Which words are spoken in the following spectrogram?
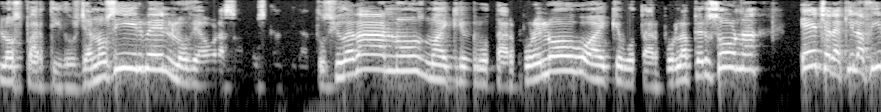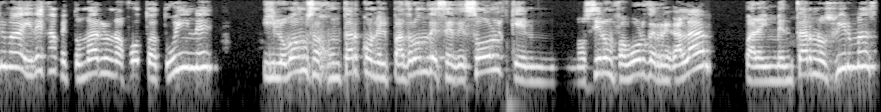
Los partidos ya no sirven, lo de ahora son los ciudadanos, no hay que votar por el logo, hay que votar por la persona. Échale aquí la firma y déjame tomarle una foto a tu INE y lo vamos a juntar con el padrón de Sedesol que nos hicieron favor de regalar para inventarnos firmas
